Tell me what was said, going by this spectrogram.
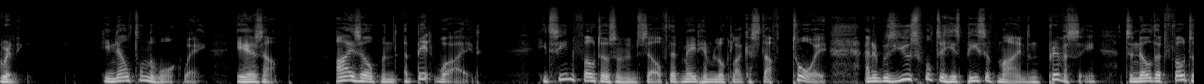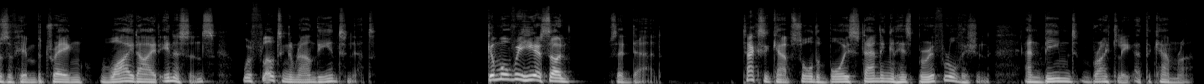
grinning. He knelt on the walkway, ears up, eyes opened a bit wide. He'd seen photos of himself that made him look like a stuffed toy, and it was useful to his peace of mind and privacy to know that photos of him betraying wide eyed innocence were floating around the internet. Come over here, son, said Dad. Taxicab saw the boy standing in his peripheral vision and beamed brightly at the camera.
